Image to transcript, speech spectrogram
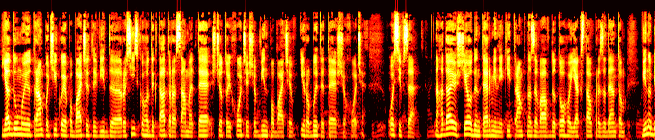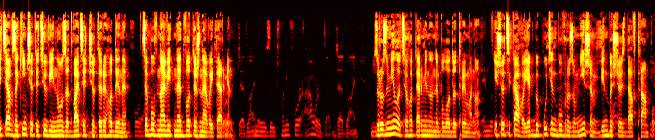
Я думаю, Трамп очікує побачити від е, російського диктатора саме те, що той хоче, щоб він побачив, і робити те, що хоче. Ось і все. Нагадаю ще один термін, який Трамп називав до того, як став президентом. Він обіцяв закінчити цю війну за 24 години. Це був навіть не двотижневий термін. Deadline. It was a 24-hour de- deadline. Зрозуміло, цього терміну не було дотримано. І що цікаво, якби Путін був розумнішим, він би щось дав Трампу.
